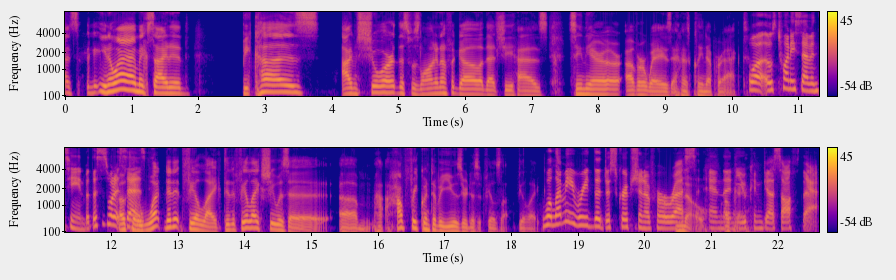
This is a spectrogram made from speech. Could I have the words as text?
Yes. You know why I'm excited? Because I'm sure this was long enough ago that she has seen the error of her ways and has cleaned up her act. Well, it was 2017, but this is what it okay, says. what did it feel like? Did it feel like she was a um h- how frequent of a user does it feel feel like? Well, let me read the description of her arrest, No. and then you can guess off that.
